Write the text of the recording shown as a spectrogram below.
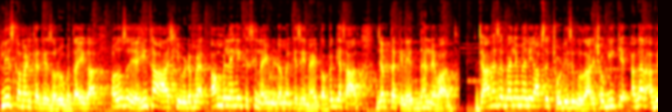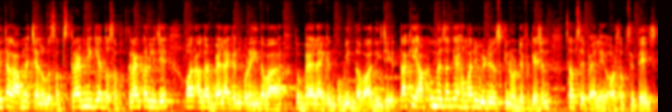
प्लीज़ कमेंट करके ज़रूर बताइएगा। और दोस्तों, यही था आज की वीडियो में। अब मिलेंगे किसी नई वीडियो में किसी नए टॉपिक के साथ। जब तक के लिए धन्यवाद। जाने से पहले मेरी आपसे छोटी सी गुजारिश होगी कि अगर अभी तक आपने चैनल को सब्सक्राइब नहीं किया तो सब्सक्राइब कर लीजिए। और अगर बेल आइकन को नहीं दबाया तो बेल आइकन को भी दबा दीजिए, ताकि आपको मिल सके हमारी वीडियोस की नोटिफिकेशन सबसे पहले और सबसे तेज।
